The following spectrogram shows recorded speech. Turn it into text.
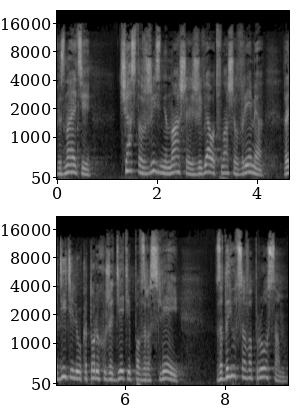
Вы знаете, часто в жизни нашей, живя вот в наше время, родители, у которых уже дети повзрослее, задаются вопросом.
